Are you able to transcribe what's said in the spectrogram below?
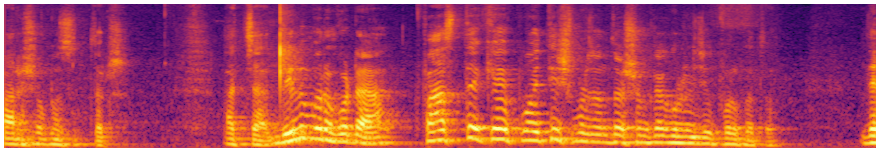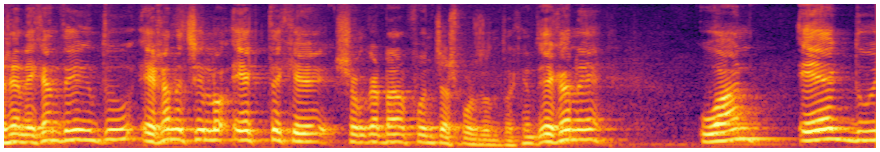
বারোশো পঁচাত্তর। আচ্ছা দুই নম্বর অঙ্কটা পাঁচ থেকে পঁয়ত্রিশ পর্যন্ত সংখ্যাগুলোর যোগফল কত? দেখেন, এখান থেকে কিন্তু এখানে ছিল এক থেকে সংখ্যাটা পঞ্চাশ পর্যন্ত। কিন্তু এখানে ওয়ান, এক, দুই,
